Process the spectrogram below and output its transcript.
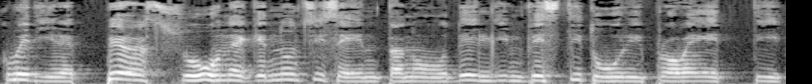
come dire, persone che non si sentano degli investitori provetti.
